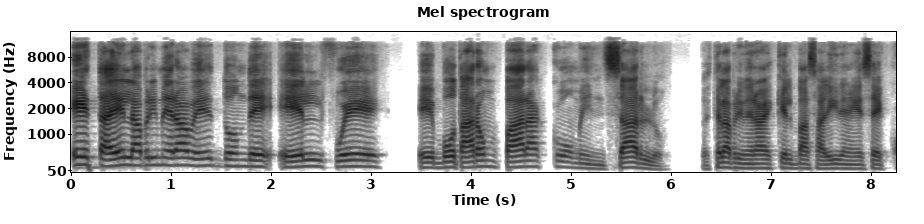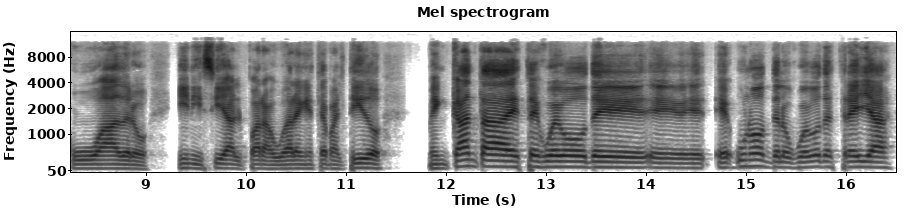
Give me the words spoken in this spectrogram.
esta es la primera vez donde él fue, eh, votaron para comenzarlo. Esta es la primera vez que él va a salir en ese cuadro inicial para jugar en este partido. Me encanta este juego de, eh, uno de los juegos de estrella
